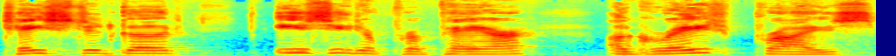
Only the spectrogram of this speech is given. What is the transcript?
Tasted good, easy to prepare, a great price.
